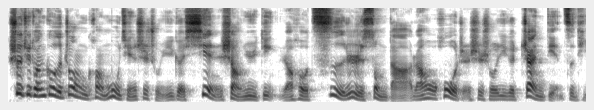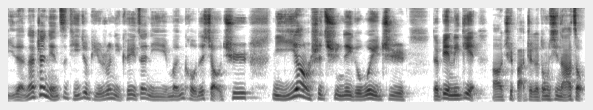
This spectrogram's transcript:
社区团购的状况目前是处于一个线上预定，然后次日送达，然后或者是说一个站点自提的。那站点自提，就比如说你可以在你门口的小区，你一样是去那个位置的便利店啊，去把这个东西拿走。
